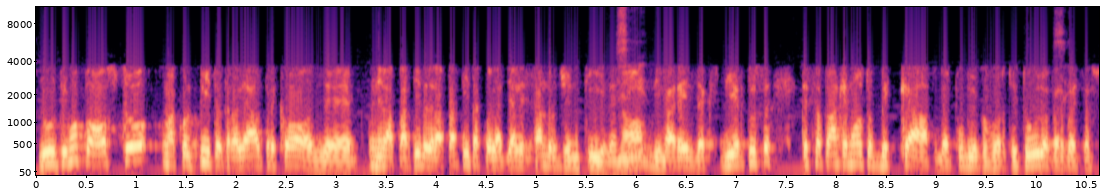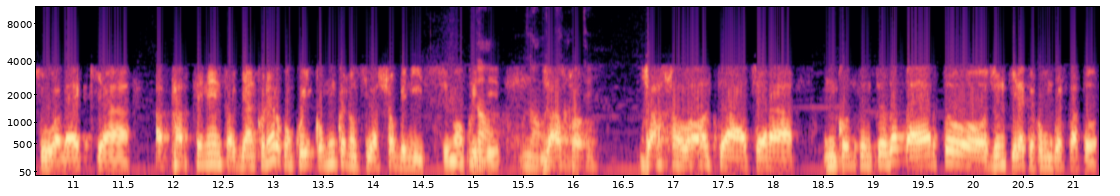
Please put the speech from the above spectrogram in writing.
l'ultimo posto, ma colpito tra le altre cose nella partita della partita quella di Alessandro Gentile, sì. no? di Varese ex Virtus, che è stato anche molto beccato dal pubblico Fortitudo per sì. questa sua vecchia appartenenza al bianco-nero con cui comunque non si lasciò benissimo, quindi no, no, già, a sua, già a sua volta c'era un contenzioso aperto, Gentile che comunque è stato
